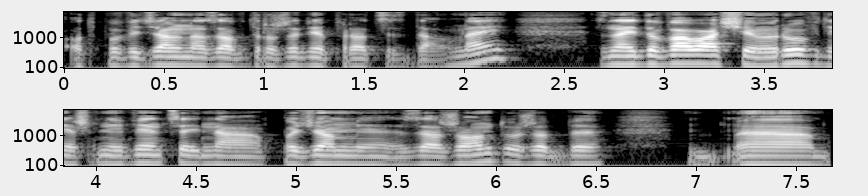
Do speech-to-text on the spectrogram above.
odpowiedzialna za wdrożenie pracy zdalnej znajdowała się również mniej więcej na poziomie zarządu, żeby e,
